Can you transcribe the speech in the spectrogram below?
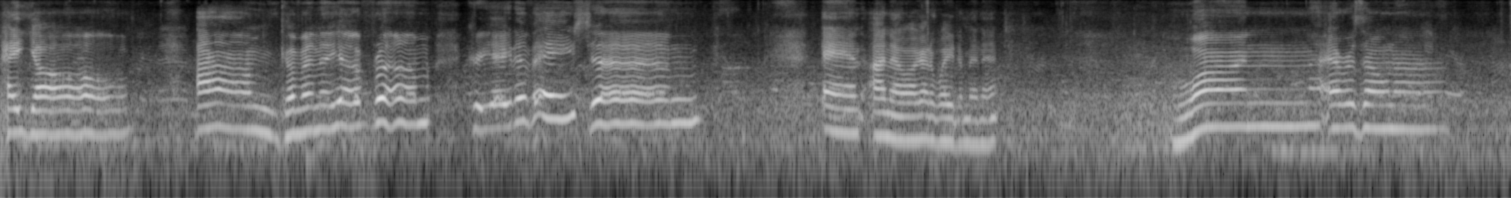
Hey y'all, I'm coming to you from Creativation. And I know I gotta wait a minute. One Arizona,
